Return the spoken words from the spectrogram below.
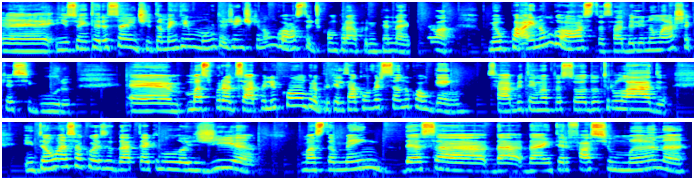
É, isso é interessante. Também tem muita gente que não gosta de comprar por internet. Sei lá, meu pai não gosta, sabe? Ele não acha que é seguro. É, mas por WhatsApp ele compra, porque ele está conversando com alguém, sabe? Tem uma pessoa do outro lado. Então, essa coisa da tecnologia, mas também dessa da, da interface humana,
